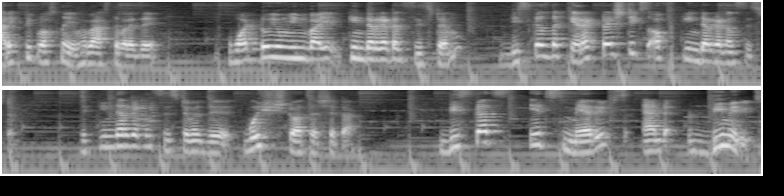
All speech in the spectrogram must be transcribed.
আরেকটি প্রশ্ন এভাবে আসতে পারে যে what do you mean by kindergarten system discuss the characteristics of kindergarten system যে কিন্ডারগার্টেন সিস্টেমের যে বৈশিষ্ট্য আছে সেটা। Discuss its merits and demerits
